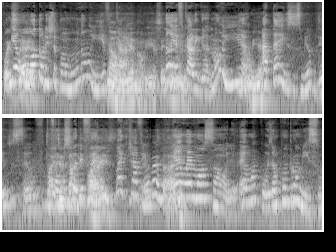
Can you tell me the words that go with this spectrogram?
Pois Porque é. um motorista comum não ia ficar. Não ia, não ia. Não ia ficar ligando, não ia. não ia. Até isso, meu Deus do céu, tô Mas fazendo coisa diferente. Mas já viu? É verdade. É uma emoção, olha, é uma coisa, é um compromisso.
